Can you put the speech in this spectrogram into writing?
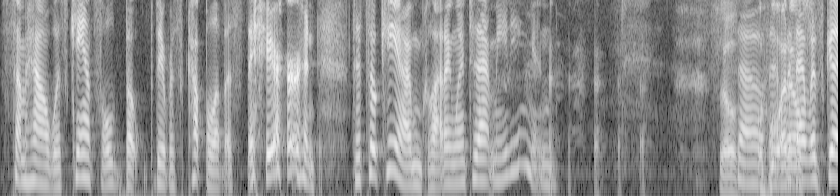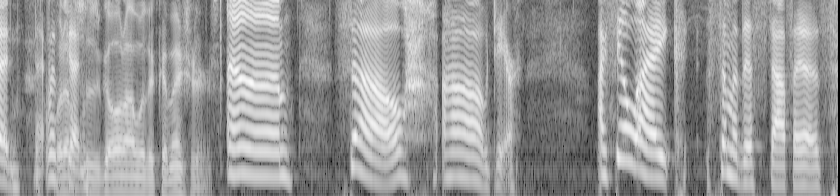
somehow was canceled, but there was a couple of us there, and that's okay. I'm glad I went to that meeting. And So, so, that, what that was good. That was what good. else is going on with the commissioners? Um, so, oh dear. I feel like some of this stuff is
